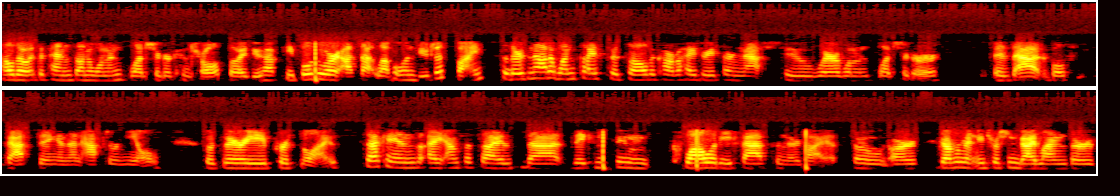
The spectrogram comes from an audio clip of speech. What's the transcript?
although it depends on a woman's blood sugar control. So I do have people who are at that level and do just fine. So there's not a one size fits all. The carbohydrates are matched to where a woman's blood sugar is at, both fasting and then after meals. So it's very personalized. Second, I emphasize that they consume quality fats in their diet. So our government nutrition guidelines are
